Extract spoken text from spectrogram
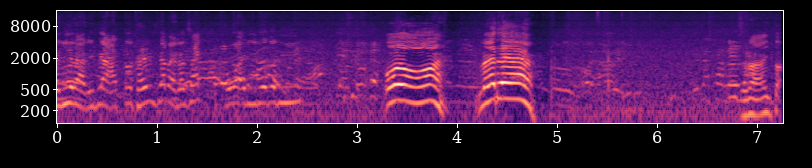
Bao nhiêu là đi mẹ, tôi thấy cái này nó rách, không ai đi nữa tôi đi. Ôi ôi Lên đi Đây là anh Tạ.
